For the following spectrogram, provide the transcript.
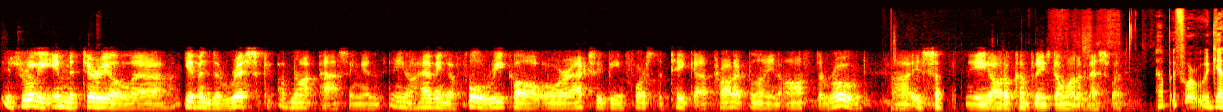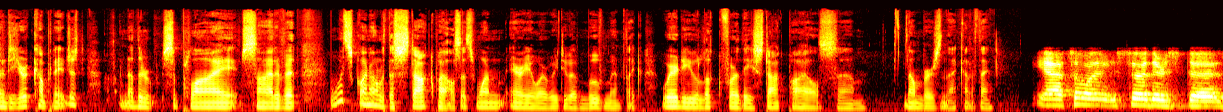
it's really immaterial uh, given the risk of not passing, and you know having a full recall or actually being forced to take a product line off the road uh, is something the auto companies don't want to mess with. Uh, before we get into your company, just another supply side of it. What's going on with the stockpiles? That's one area where we do have movement. Like, where do you look for the stockpiles um, numbers and that kind of thing? Yeah, so so there's the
